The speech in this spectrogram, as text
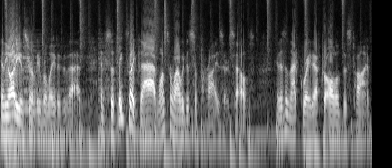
And the audience certainly related to that. And so things like that, once in a while, we just surprise ourselves. And isn't that great after all of this time?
